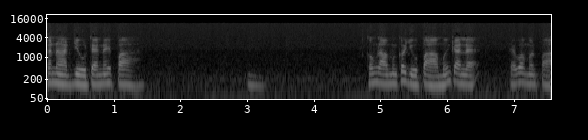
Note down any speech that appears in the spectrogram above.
ขนาดอยู่แต่ในป่า ของเรามันก็อยู่ป่าเหมือนกันแหละ แต่ว่ามันป่า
